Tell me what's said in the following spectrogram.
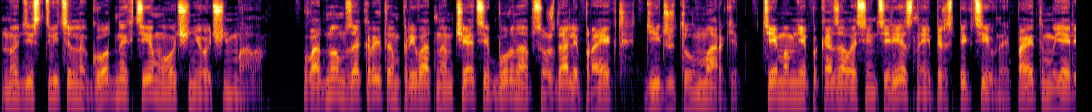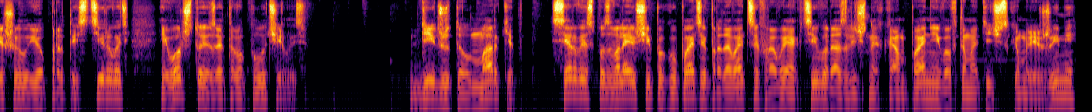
Но действительно годных тем очень и очень мало. В одном закрытом приватном чате бурно обсуждали проект Digital Market. Тема мне показалась интересной и перспективной, поэтому я решил ее протестировать, и вот что из этого получилось. Digital Market Сервис, позволяющий покупать и продавать цифровые активы различных компаний в автоматическом режиме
